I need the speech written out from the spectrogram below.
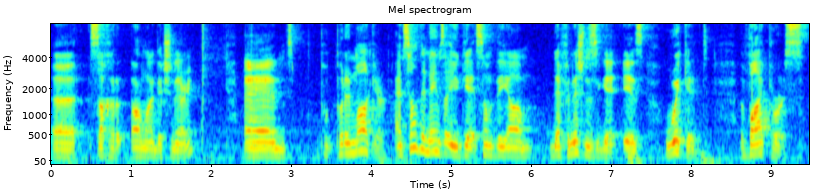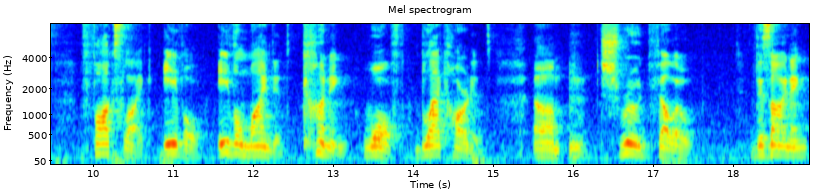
uh, online dictionary, and put in makir. And some of the names that you get, some of the um, definitions you get is wicked, viperous, fox-like, evil, evil-minded, cunning, wolf, black-hearted, um, shrewd fellow, designing,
